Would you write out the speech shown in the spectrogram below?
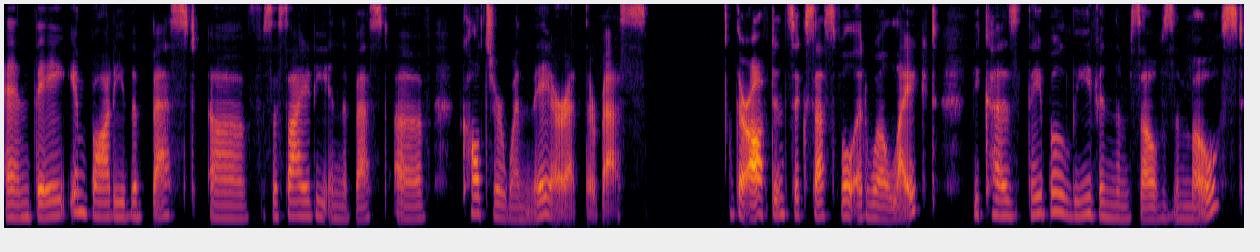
and they embody the best of society and the best of culture when they are at their best. They're often successful and well liked because they believe in themselves the most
